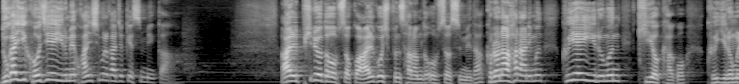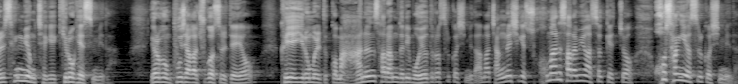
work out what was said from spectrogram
누가 이 거지의 이름에 관심을 가졌겠습니까? 알 필요도 없었고 알고 싶은 사람도 없었습니다. 그러나 하나님은 그의 이름은 기억하고 그 이름을 생명책에 기록했습니다. 여러분 부자가 죽었을 때요. 그의 이름을 듣고 많은 사람들이 모여들었을 것입니다. 아마 장례식에 수많은 사람이 왔었겠죠. 호상이었을 것입니다.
